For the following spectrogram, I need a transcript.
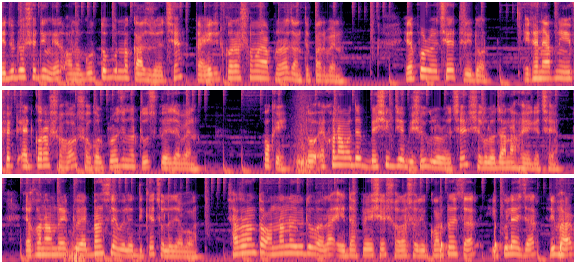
এই দুটো সেটিংয়ের অনেক গুরুত্বপূর্ণ কাজ রয়েছে, তা এডিট করার সময় আপনারা জানতে পারবেন। এরপর রয়েছে থ্রি ডট এখানে আপনি ইফেক্ট অ্যাড করা সহ সকল প্রয়োজনীয় টুলস পেয়ে যাবেন। ওকে, তো এখন আমাদের বেসিক যে বিষয়গুলো রয়েছে, সেগুলো জানা হয়ে গেছে। এখন আমরা একটু অ্যাডভান্স লেভেলের দিকে চলে যাব। সাধারণত অন্যান্য ইউটিউবাররা এই ধাপে এসে সরাসরি কম্প্রেসার ইকুয়ালাইজার রিভার্ভ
